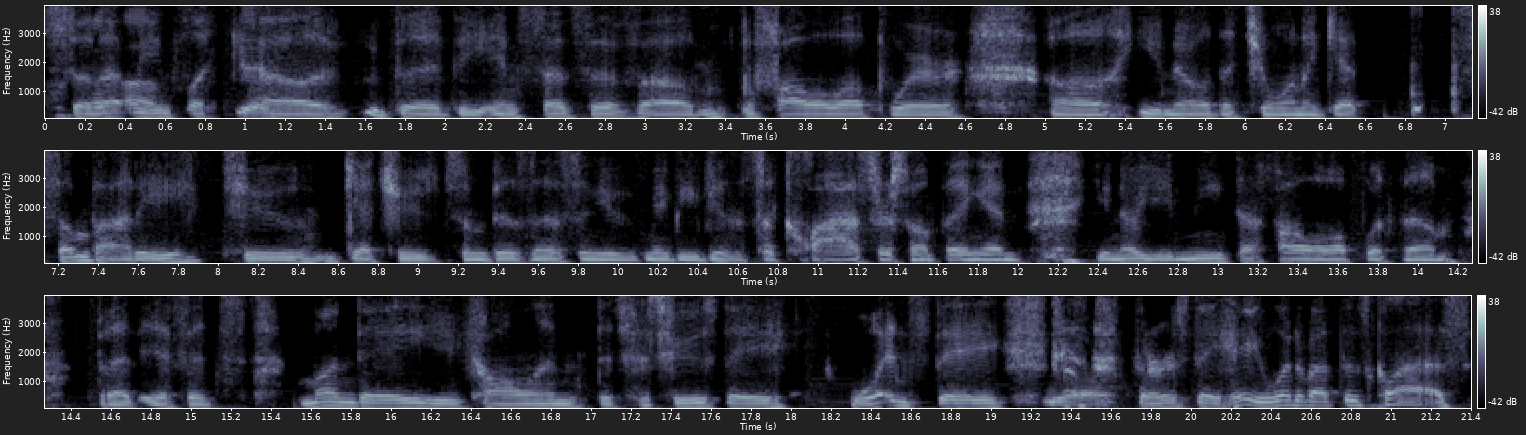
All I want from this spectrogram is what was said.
So that means like uh, the the incentive um, follow up where uh, you know that you want to get somebody to get you some business and you maybe even it's a class or something and you know you need to follow up with them but if it's monday you call in the tuesday Wednesday, yeah. Thursday. Hey, what about this class?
